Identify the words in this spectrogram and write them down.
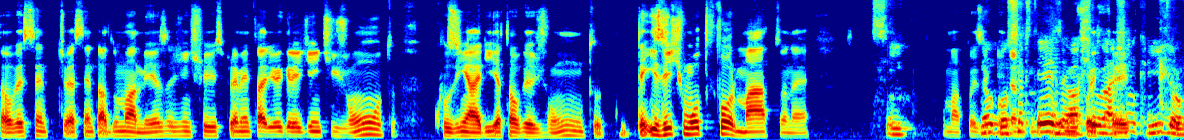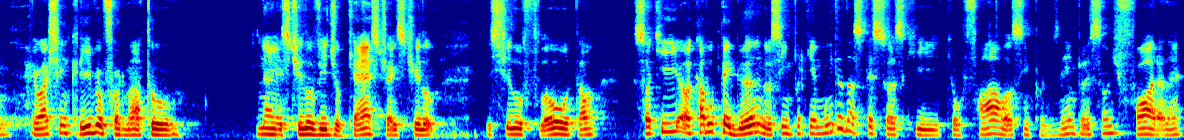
talvez se tivesse sentado numa mesa, a gente experimentaria o ingrediente junto, cozinharia talvez junto. Tem, existe um outro formato, né? Sim. uma coisa não, com certeza, não, eu acho, acho incrível, eu acho incrível o formato, né, estilo videocast, estilo, estilo flow e tal, só que eu acabo pegando, assim, porque muitas das pessoas que, que eu falo, assim, por exemplo, eles são de fora, né,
